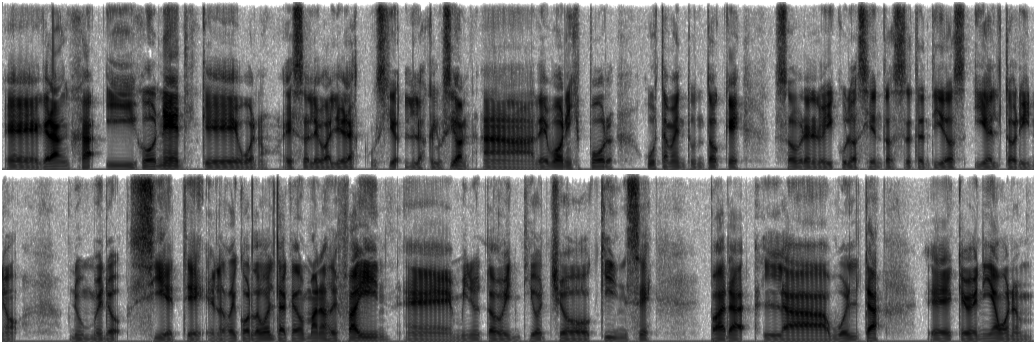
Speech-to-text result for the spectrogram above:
eh, Granja y Gonet que bueno eso le valió la exclusión, la exclusión a De Bonis por justamente un toque sobre el vehículo 172 y el Torino número 7 el récord de vuelta quedó en manos de Faín eh, minuto 28-15 para la vuelta que venía bueno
